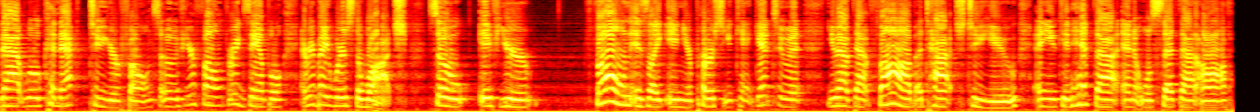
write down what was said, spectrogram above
that will connect to your phone so if your phone for example everybody wears the watch so if your phone is like in your purse you can't get to it you have that fob attached to you and you can hit that and it will set that off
